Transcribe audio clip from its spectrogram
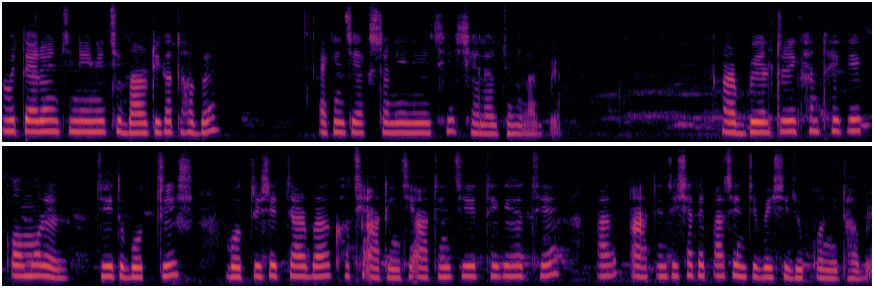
আমি তেরো ইঞ্চি নিয়ে নিচ্ছি বারোটি কাতে হবে। এক ইঞ্চি এক্সট্রা নিয়ে নিয়েছি, সেলাইয়ের জন্য লাগবে। আর বেল্টের এখান থেকে কোমরের যেহেতু বত্রিশ বত্রিশের চার ভাগ হচ্ছে আট ইঞ্চি। আট ইঞ্চি থেকে হচ্ছে আট ইঞ্চির সাথে পাঁচ ইঞ্চি বেশি যোগ করে নিতে হবে।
